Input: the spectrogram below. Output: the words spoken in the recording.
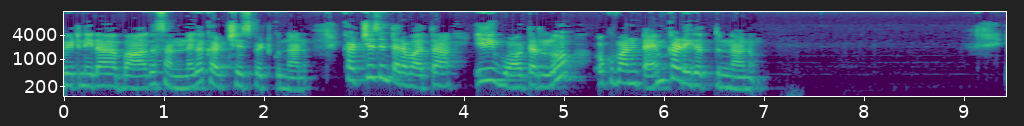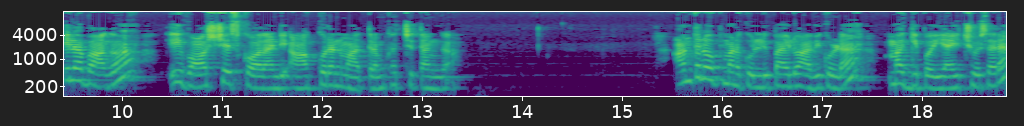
వీటిని ఇలా బాగా సన్నగా కట్ చేసి పెట్టుకున్నాను. కట్ చేసిన తర్వాత ఇది వాటర్లో ఒక వన్ టైం కడిగెత్తున్నాను ఇలా బాగా ఈ వాష్ చేసుకోవాలండి ఆకుకూరను మాత్రం ఖచ్చితంగా. అంతలోపు మనకు ఉల్లిపాయలు అవి కూడా మగ్గిపోయాయి. చూసారా?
